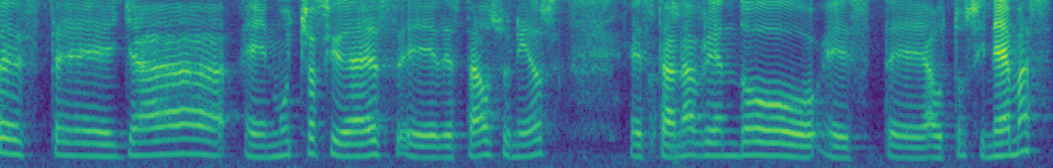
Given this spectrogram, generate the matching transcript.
este, ya en muchas ciudades eh, de Estados Unidos están abriendo este, autocinemas.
